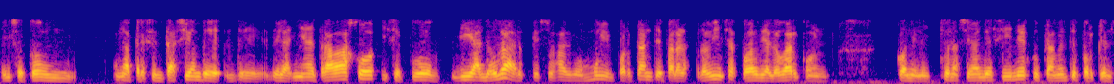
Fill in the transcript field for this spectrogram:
hizo todo un, una presentación de, de, las líneas de trabajo y se pudo dialogar, que eso es algo muy importante para las provincias, poder dialogar con, con el Instituto Nacional de Cine, justamente porque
